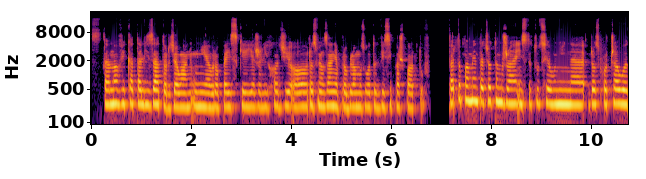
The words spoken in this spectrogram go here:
stanowi katalizator działań Unii Europejskiej, jeżeli chodzi o rozwiązanie problemu złotych wiz i paszportów. Warto pamiętać o tym, że instytucje unijne rozpoczęły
